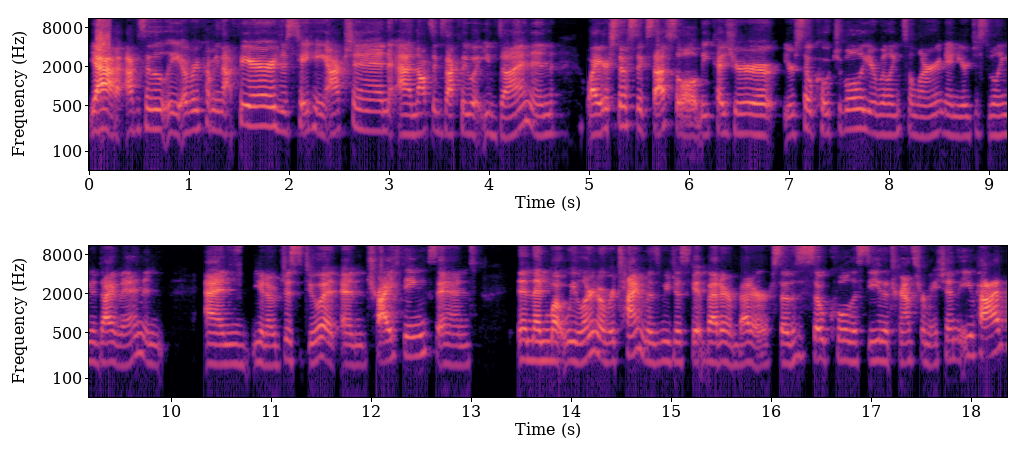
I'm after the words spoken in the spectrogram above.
Yeah, absolutely. Overcoming that fear, just taking action and that's exactly what you've done and why you're so successful because you're you're so coachable, you're willing to learn and you're just willing to dive in and and you know, just do it and try things and and then what we learn over time is we just get better and better. So this is so cool to see the transformation that you've had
